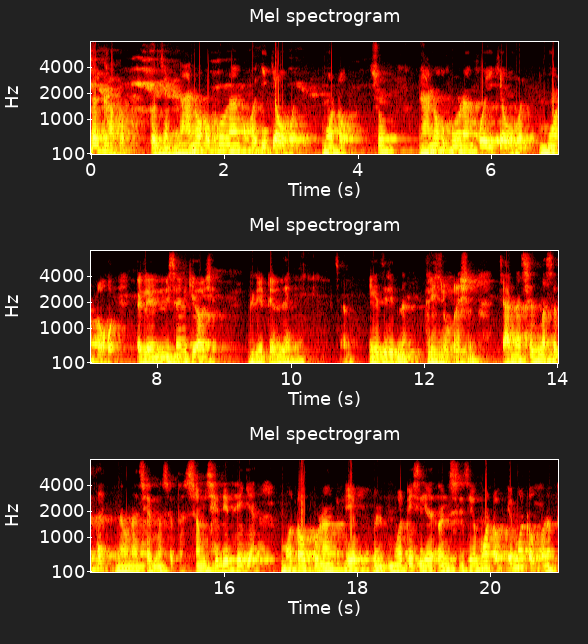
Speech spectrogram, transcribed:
સરખા હોય, તો જે નાનો અપૂર્ણાંક હોય એ કેવો હોય? મોટો. શું? નાનો અપૂર્ણાંક હોય એ કેવો હોય? મોટો હોય. એટલે નિશાની કેવા હશે ગ્રેટર ધેન ચાલો એ જ રીતના ત્રીજો પ્રશ્ન. ચારના છેદમાં સત્તર, નવના છેદમાં સત્તર. સમછેદી થઈ ગયા. મોટો અપૂર્ણાંક એ, મોટી જે અંશ, જે મોટો, એ મોટો અપૂર્ણાંક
